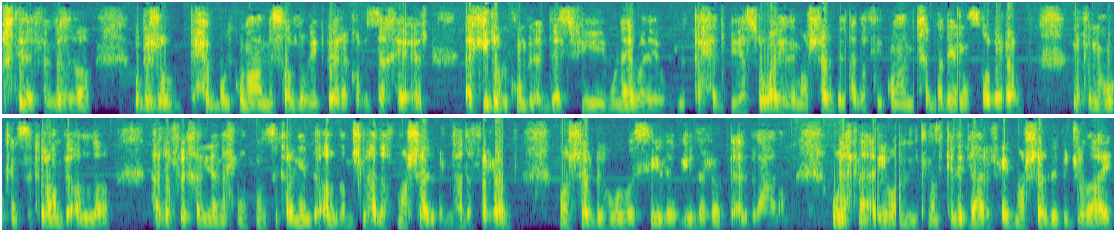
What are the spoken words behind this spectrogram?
اختلاف اللغة وبيجوا بيحبوا يكونوا عم يصلوا ويتباركوا بالذخائر. أكيد بيكون بالقداس في مناولة ونتحد بيسوع اللي مار شربل بالهدف يكون عم يخدنا دائما صوب الرب. مثل ما هو كان سكران بالله هدفه يخلينا نحن نكون سكرانين بالله مش الهدف مار شربل الهدف الرب مار شربل هو وسيلة بايد الرب بقلب العالم. ونحن قريبا مثل ما الكل بيعرف عيد مار شربل بال July.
